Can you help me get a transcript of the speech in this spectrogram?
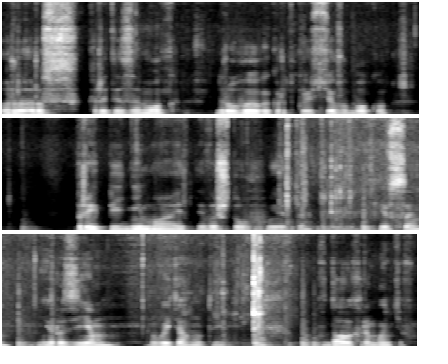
розкрити замок, другою викруткою з цього боку припіднімаєте, виштовхуєте. І все. І роз'єм витягнутий. Вдалих ремонтів.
